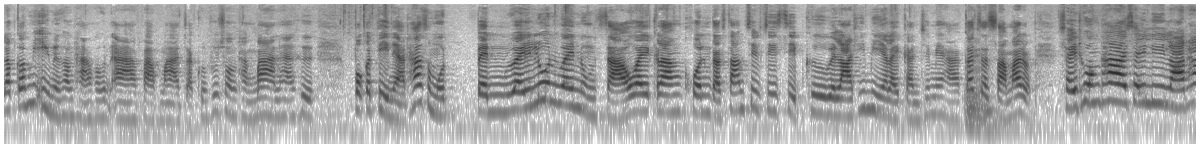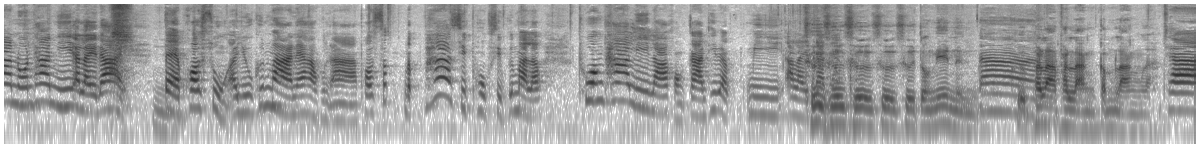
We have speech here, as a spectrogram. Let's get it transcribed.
แล้วก็มีอีกหนึ่งคำถามของคุณอาฝากมาจากคุณผู้ชมทางบ้านนะคะคือ ปกติเนี่ยถ้าสมมติ เป็นวัยรุ่นวัยหนุ่มสาววัยกลางคนแบบ30 40 คือเวลาที่มีอะไรกันใช่ไหมคะ ก็จะสามารถแบบใช้ท่วงท่าใช้ลีลาท่าโน้นท่านี้อะไรได้ แต่พอสูงอายุขึ้นมาเนี่ยค่ะคุณอาพอสักแบบ50 60 ขึ้นมาแล้ว ท่วงท่าลีลาของการที่แบบมีอะไรคือกันคือเนี่ย คือคือคือตรงนี้หนึ่งอ่า คือพละพลังกำลังล่ะใช่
